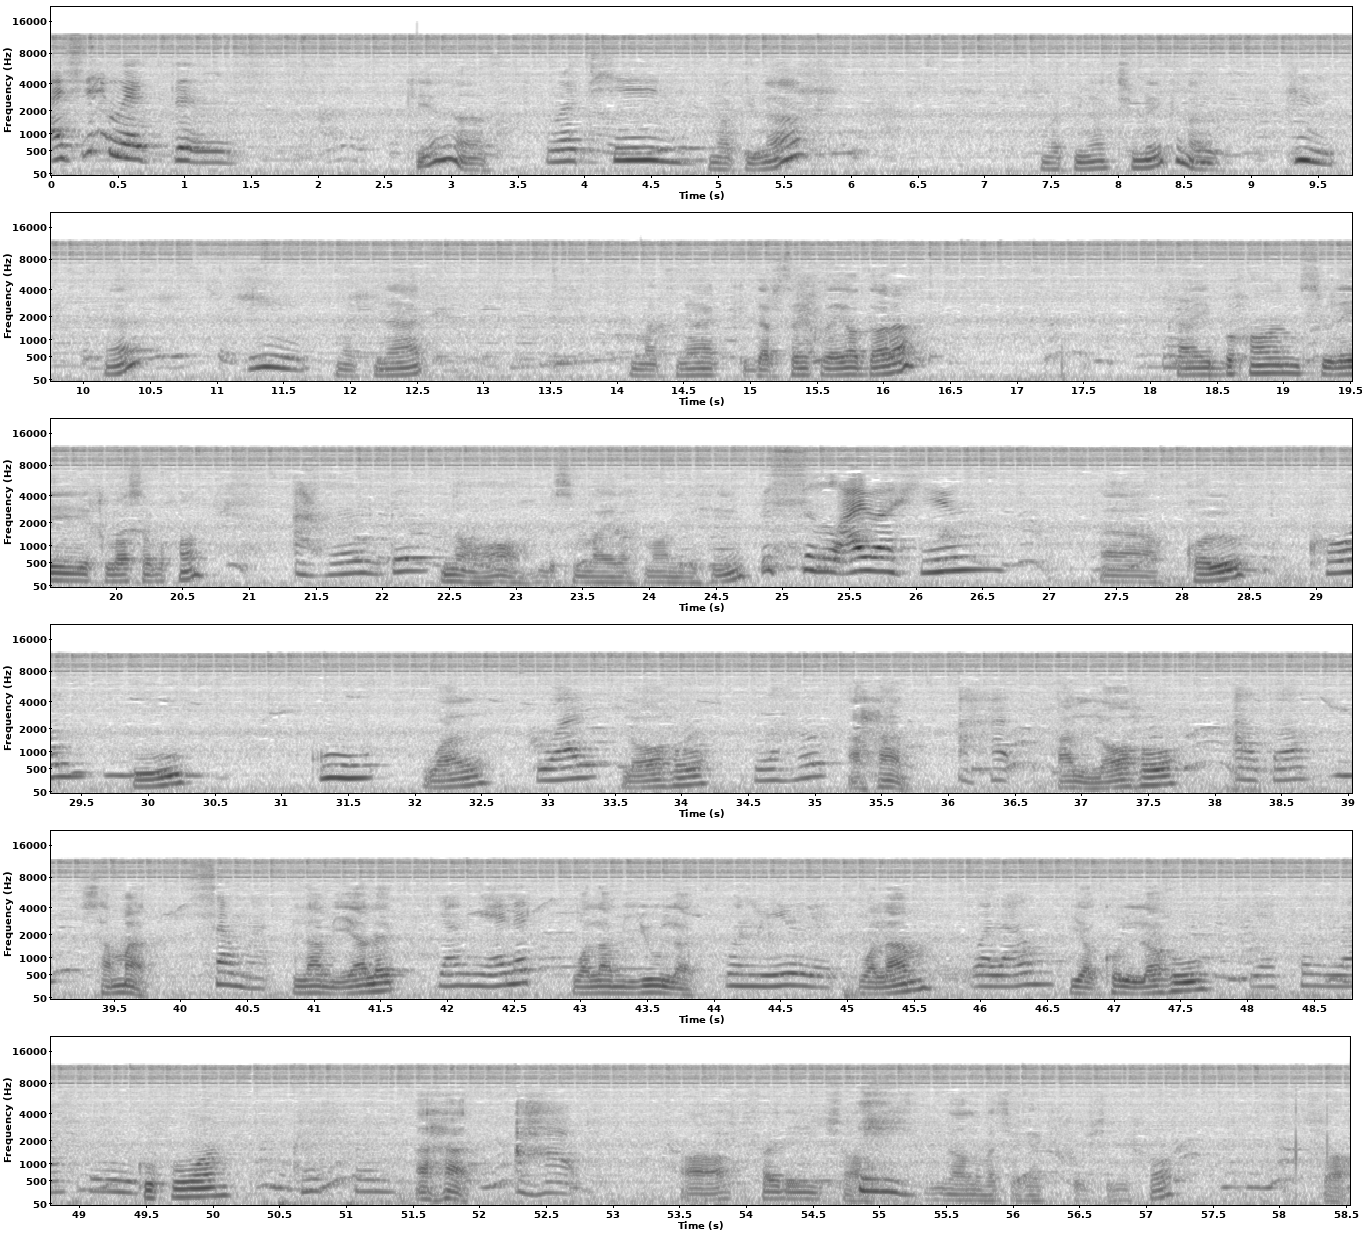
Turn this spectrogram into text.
I see red things. Yeah. Latina. Latina? Latina Chimecana. huh? متناك متناك درسي خدايا دارا كاي بخان سوري خلاصة بخان أهل نو بسم الله الرحمن الرحيم بسم الله الرحيم kol kol ku, ku wal wal loho loho ahad. Ahad. Alloho alloho samad. Samad. Lam yalek, lam yalek, walam yulad. Walam yulad. Walam walam yakul lahu yakul lahu. Kufuwan kufuwan. Ahad. Ahad. آفرین شاد نال بچه اگر که خوب شدی خب شاد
